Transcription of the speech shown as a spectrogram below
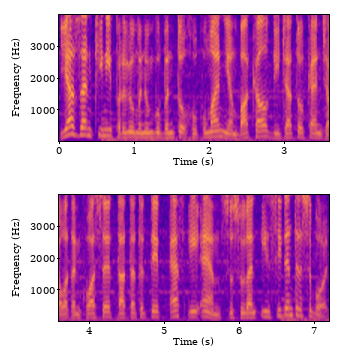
Yazan kini perlu menunggu bentuk hukuman yang bakal dijatuhkan jawatan kuasa tata tertib FAM susulan insiden tersebut.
